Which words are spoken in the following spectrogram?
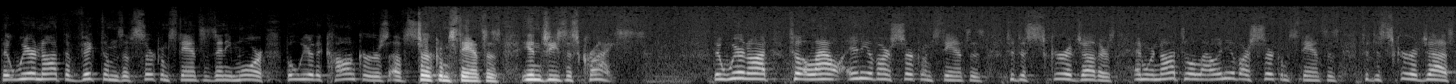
That we're not the victims of circumstances anymore, but we are the conquerors of circumstances in Jesus Christ. That we're not to allow any of our circumstances to discourage others, and we're not to allow any of our circumstances to discourage us,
